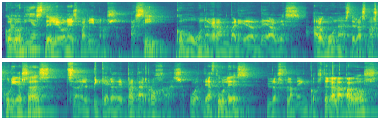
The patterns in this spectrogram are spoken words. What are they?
colonias de leones marinos, así como una gran variedad de aves. Algunas de las más curiosas son el piquero de patas rojas o el de azules, los flamencos de Galápagos,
